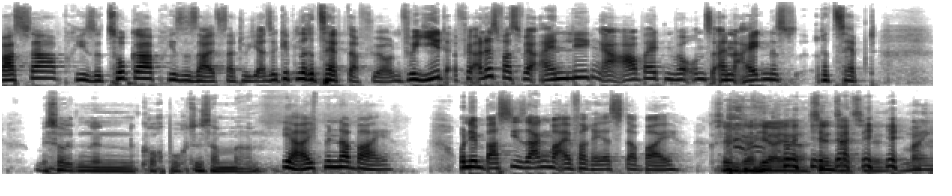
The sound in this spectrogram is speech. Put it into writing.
Wasser, Prise Zucker, Prise Salz natürlich. Also es gibt ein Rezept dafür. Und für, jed für alles, was wir einlegen, erarbeiten wir uns ein eigenes Rezept. Wir sollten ein Kochbuch zusammen machen. Ja, ich bin dabei. Und dem Basti sagen wir einfach, er ist dabei. Ja, ja, sensationell. mein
